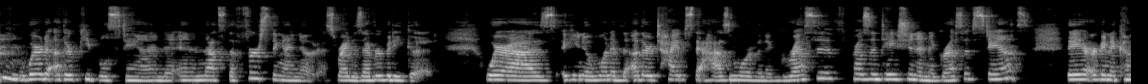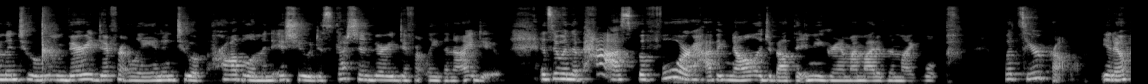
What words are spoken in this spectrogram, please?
where do other people stand? And that's the first thing I notice, right? Is everybody good? Whereas, you know, one of the other types that has more of an aggressive presentation and aggressive stance, they are going to come into a room very differently and into a problem, an issue, a discussion very differently than I do. And so in the past, before having knowledge about the Enneagram, I might have been like, well, what's your problem? You know?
